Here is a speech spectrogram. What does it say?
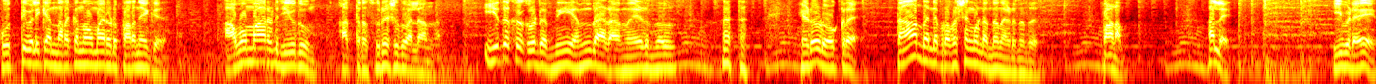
കുത്തിവലിക്കാൻ നടക്കുന്നവന്മാരോട് പറഞ്ഞേക്ക്. അവന്മാരുടെ ജീവിതവും അത്ര സുരക്ഷിതമല്ലെന്ന്. ഇതൊക്കെ കൊണ്ട് നീ എന്താടാ നേടുന്നത്? എടോ ഡോക്ടറെ താൻ തന്റെ പ്രൊഫഷൻ കൊണ്ട് എന്താ നേടുന്നത്? പണം. അല്ലേ? ഇവിടെ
